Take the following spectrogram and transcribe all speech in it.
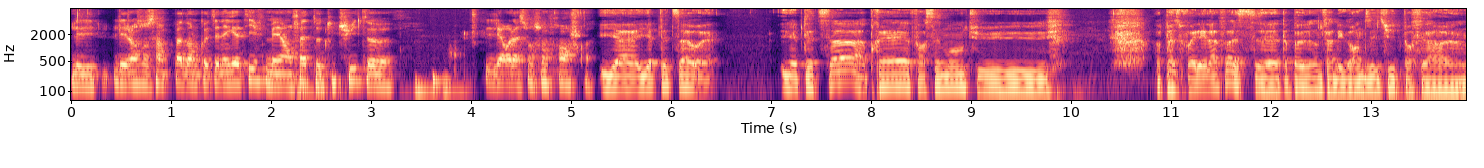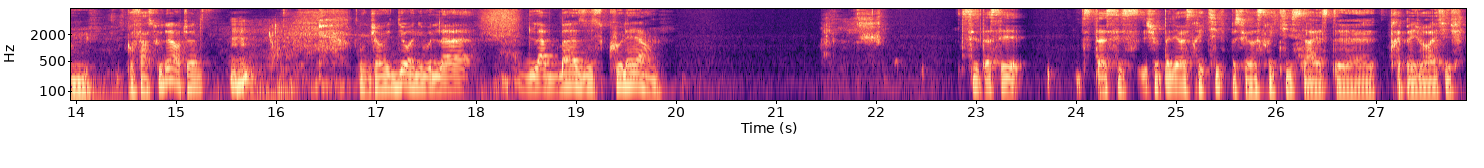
les, les gens sont simples pas dans le côté négatif, mais en fait, tout de suite, euh, les relations sont franches, quoi. Il y a, il y a peut-être ça, ouais. Il y a peut-être ça. Après, forcément, tu on va pas se voiler la face. Euh, T'as pas besoin de faire des grandes études pour faire euh, pour faire soudeur, tu vois. Mhm. Donc j'ai envie de dire au niveau de la de la base scolaire, c'est assez c'est assez je veux pas dire restrictif parce que restrictif ça reste euh, très péjoratif.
